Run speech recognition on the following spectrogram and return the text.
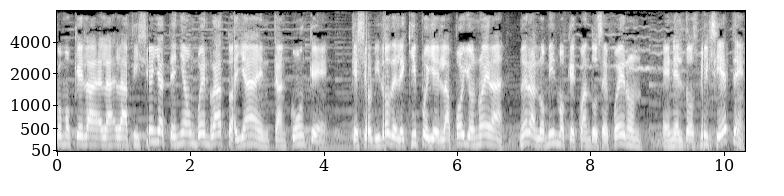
como que la, la- la afición ya tenía un buen rato allá en Cancún que, que se olvidó del equipo y el apoyo no era, no era lo mismo que cuando se fueron en el 2007.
